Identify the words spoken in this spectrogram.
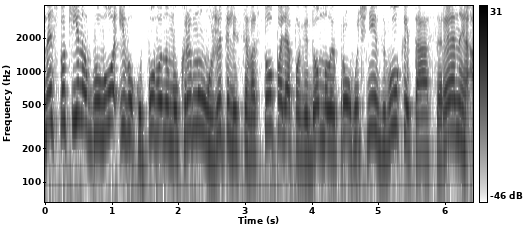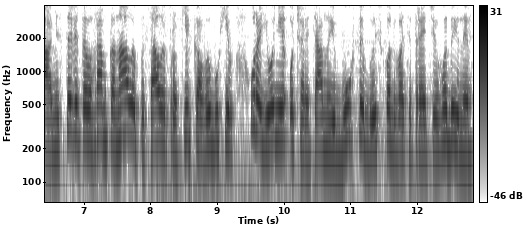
Неспокійно було і в окупованому Криму. Жителі Севастополя повідомили про гучні звуки та сирени. А місцеві телеграм-канали писали про кілька вибухів у районі Очеретяної бухти близько 23-ї години.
